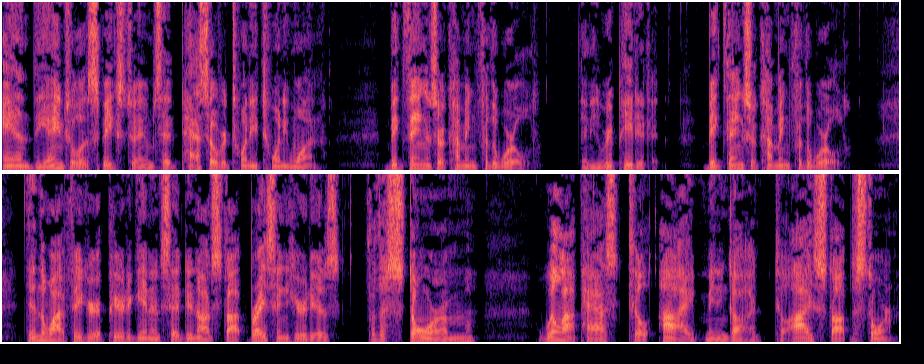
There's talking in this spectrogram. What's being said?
and the angel that speaks to him said, Passover 2021. Big things are coming for the world. Then he repeated it. Big things are coming for the world. Then the white figure appeared again and said, Do not stop bracing. Here it is. For the storm will not pass till I, meaning God, till I stop the storm.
